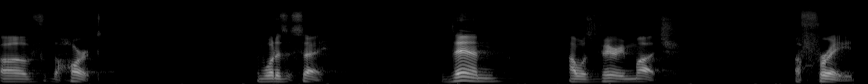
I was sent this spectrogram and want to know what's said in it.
of the heart. And what does it say? Then I was very much afraid.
